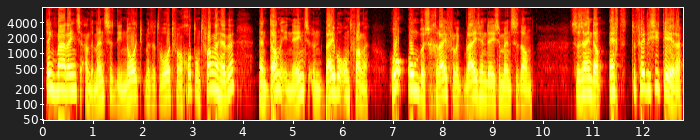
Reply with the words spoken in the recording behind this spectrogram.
Denk maar eens aan de mensen die nooit met het woord van God ontvangen hebben en dan ineens een Bijbel ontvangen. Hoe onbeschrijfelijk blij zijn deze mensen dan? Ze zijn dan echt te feliciteren.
